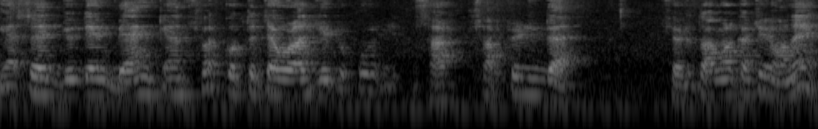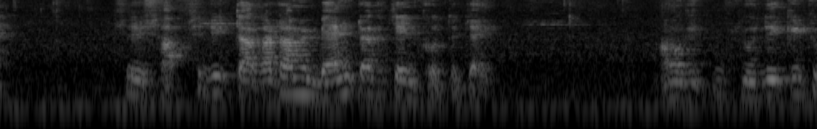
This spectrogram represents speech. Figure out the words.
গ্যাসের যদি আমি ব্যাংক ট্রান্সফার করতে চাই, ওরা যেটুকু সাবসিডি দেয়, সেটা তো আমার কাছে অনেক। সেই সাবসিডির টাকাটা আমি ব্যাংকটাকে চেঞ্জ করতে চাই। আমাকে যদি কিছু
